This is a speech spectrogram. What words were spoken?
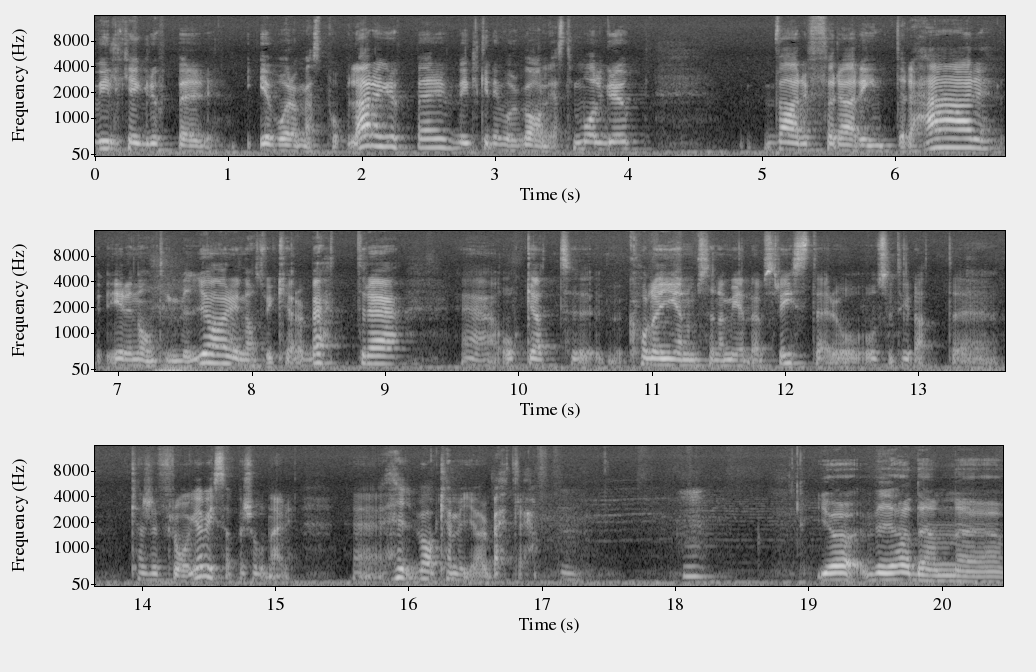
vilka grupper är våra mest populära grupper? Vilken är vår vanligaste målgrupp? Varför är det inte det här? Är det någonting vi gör? Är det något vi kan göra bättre? Eh, och att eh, kolla igenom sina medlemsregister och, och se till att eh, kanske fråga vissa personer. Eh, Hej, vad kan vi göra bättre? Ja, vi hade en... Eh,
